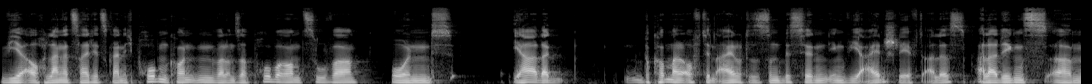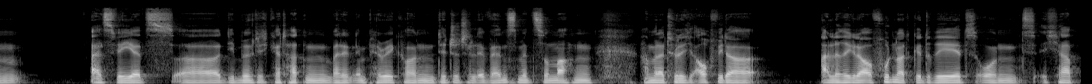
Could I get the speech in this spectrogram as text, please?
wir auch lange Zeit jetzt gar nicht proben konnten, weil unser Proberaum zu war. Und ja, da bekommt man oft den Eindruck, dass es so ein bisschen irgendwie einschläft alles. Allerdings, ähm, als wir jetzt äh, die Möglichkeit hatten, bei den Empiricon Digital Events mitzumachen, haben wir natürlich auch wieder alle Regler auf 100 gedreht und ich habe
